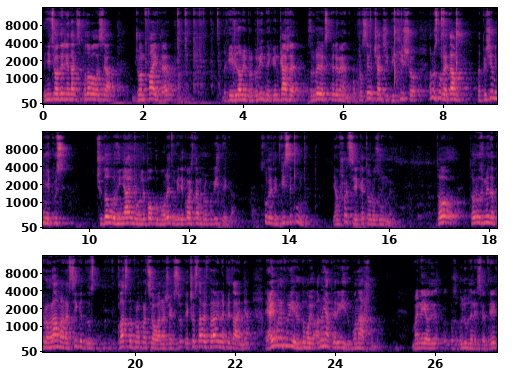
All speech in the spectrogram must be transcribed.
Мені цього тижня так сподобалося Джон Пайпер, такий відомий проповідник, він каже, зробив експеримент, попросив чат GPT, що, а ну слухай, там напиши мені якусь чудову, геніальну, глибоку молитву від якогось там проповідника. Слухайте, дві секунди. Я в шоці, яке то розумне. То, то розумієте, програма настільки класно пропрацьована, що якщо, якщо ставиш правильне питання, а я йому не повірив, думаю, а ну я перевірю по-нашому. У мене є один з улюблених святих,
